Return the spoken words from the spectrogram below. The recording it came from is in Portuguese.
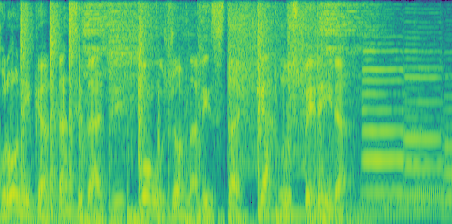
Crônica da Cidade, com o jornalista Carlos Pereira.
